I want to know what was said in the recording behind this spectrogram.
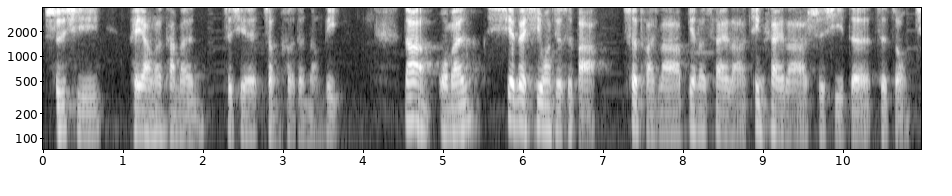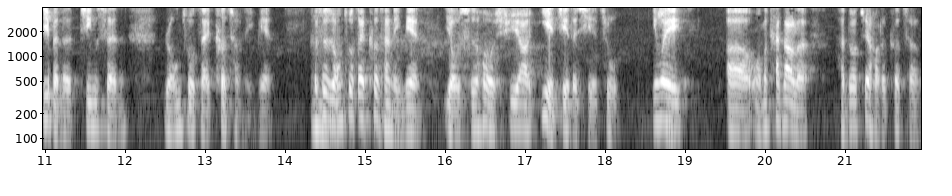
实习培养了他们这些整合的能力。那我们现在希望就是把社团啦、辩论赛啦、竞赛啦、实习的这种基本的精神融入在课程里面。可是融入在课程里面，有时候需要业界的协助，因为呃，我们看到了很多最好的课程，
